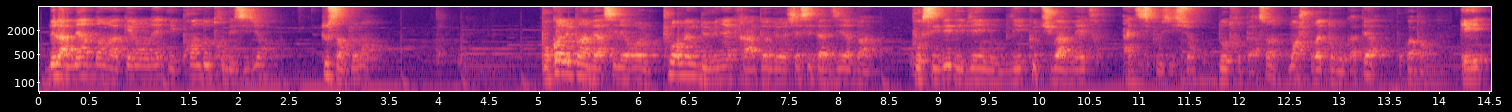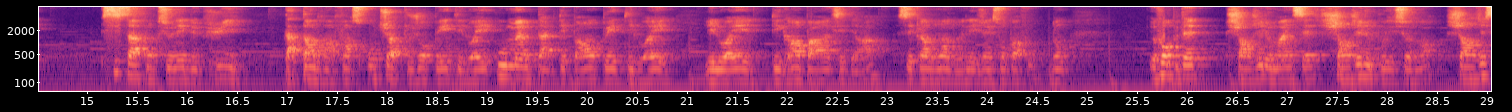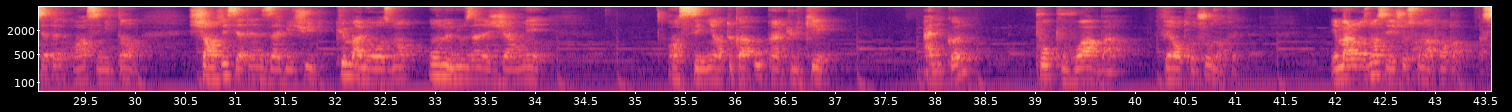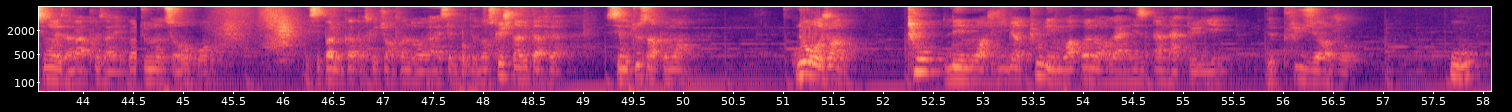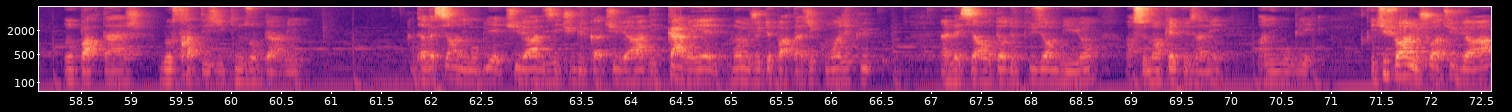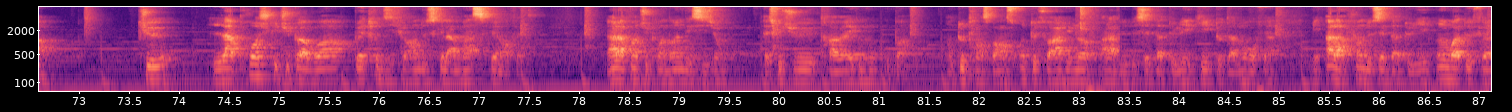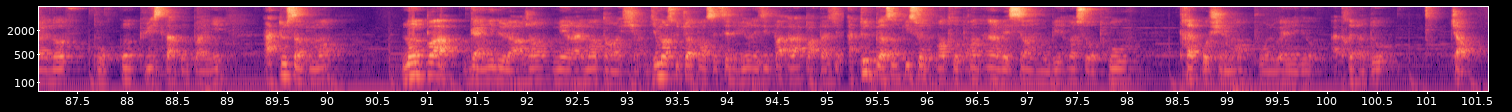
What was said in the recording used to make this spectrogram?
de la merde dans laquelle on est et prendre d'autres décisions. Tout simplement. Pourquoi ne pas inverser les rôles? Toi-même devenir créateur de richesse, c'est-à-dire ben, posséder des biens immobiliers que tu vas mettre à disposition d'autres personnes. Moi, je pourrais être ton locataire, pourquoi pas? Et si ça a fonctionné depuis ta tendre enfance où tu as toujours payé tes loyers ou même tes parents payé tes loyers, les loyers des grands-parents, etc., c'est qu'à un moment donné, les gens ne sont pas fous. Donc, il faut peut-être changer le mindset, changer le positionnement, changer certaines croyances imitantes, changer certaines habitudes que malheureusement, on ne nous a jamais enseigné, en tout cas, ou inculqué à l'école pour pouvoir ben, faire autre chose en fait. Et malheureusement, c'est des choses qu'on n'apprend pas. Si on les avait apprises à l'école, tout le monde serait au courant. Et c'est pas le cas parce que tu es en train de regarder cette vidéo. Donc ce que je t'invite à faire, c'est de tout simplement nous rejoindre tous les mois. Je dis bien tous les mois, on organise un atelier de plusieurs jours où on partage nos stratégies qui nous ont permis d'investir en immobilier. Tu verras des études de cas, tu verras des cas réels. Moi, je vais te partager comment j'ai pu investir à hauteur de plusieurs millions en seulement quelques années en immobilier. Et tu feras le choix, tu verras que l'approche que tu peux avoir peut être différente de ce que la masse fait en fait. À la fin, tu prendras une décision. Est-ce que tu veux travailler avec nous ou pas En toute transparence, on te fera une offre à la fin de cet atelier qui est totalement offert. Et à la fin de cet atelier, on va te faire une offre pour qu'on puisse t'accompagner à tout simplement non pas gagner de l'argent, mais réellement t'enrichir. Dis-moi ce que tu as pensé de cette vidéo. N'hésite pas à la partager à toute personne qui souhaite entreprendre et investir en immobilier. On se retrouve très prochainement pour une nouvelle vidéo. À très bientôt. Ciao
